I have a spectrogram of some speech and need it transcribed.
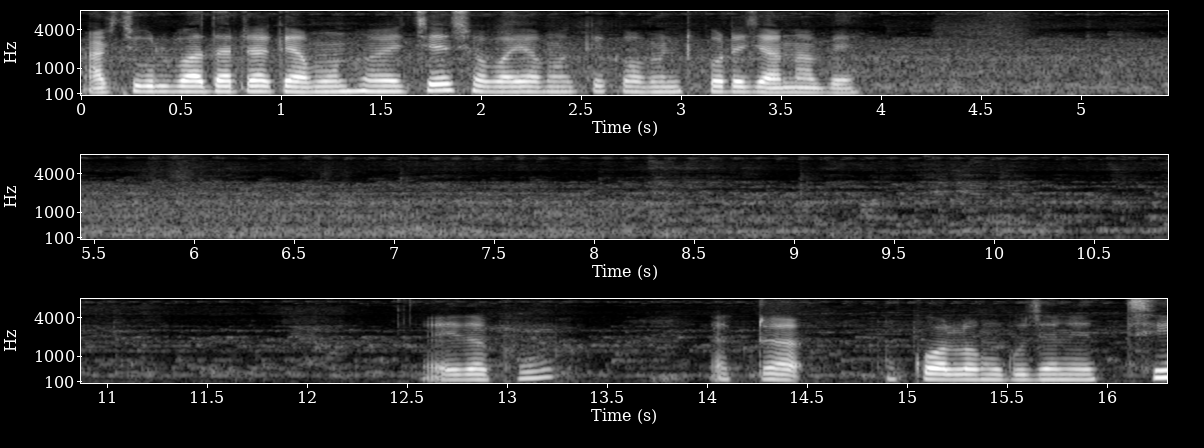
আর চুল বাঁধাটা কেমন হয়েছে সবাই আমাকে কমেন্ট করে জানাবে। এই দেখো, একটা কলম গুজে নিচ্ছি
